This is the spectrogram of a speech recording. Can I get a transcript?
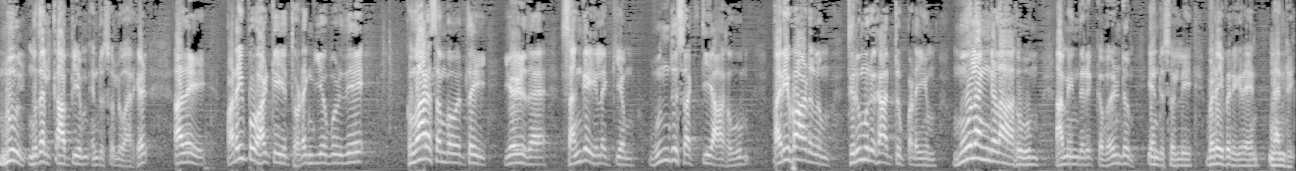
நூல் முதல் காப்பியம் என்று சொல்லுவார்கள். அதை படைப்பு வாழ்க்கையை தொடங்கிய பொழுதே குமார சம்பவத்தை எழுத சங்க இலக்கியம் உந்து சக்தியாகவும் பரிபாடலும் திருமுருகாற்றுப்படையும் மூலங்களாகவும் அமைந்திருக்க வேண்டும் என்று சொல்லி விடைபெறுகிறேன். நன்றி.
